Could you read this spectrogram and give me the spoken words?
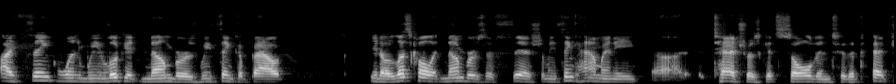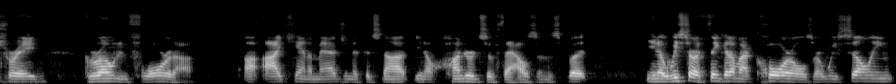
I think when we look at numbers, we think about, you know, let's call it numbers of fish. I mean, think how many uh, tetras get sold into the pet trade grown in Florida. Uh, I can't imagine if it's not, you know, hundreds of thousands. But, you know, we start thinking about corals. Are we selling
